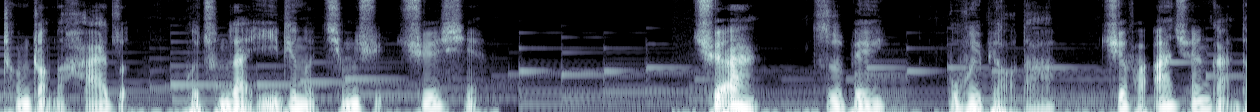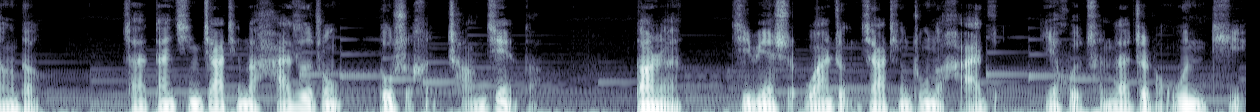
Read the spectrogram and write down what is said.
成长的孩子会存在一定的情绪缺陷，缺爱、自卑、不会表达、缺乏安全感等等，在单亲家庭的孩子中都是很常见的。当然，即便是完整家庭中的孩子，也会存在这种问题。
